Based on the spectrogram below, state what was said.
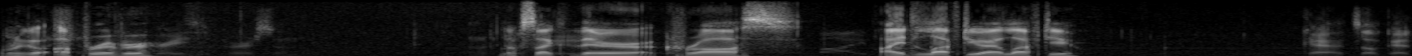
I'm gonna go upriver. Crazy person. Looks like they're across. I left you, I left you. Okay, it's all good.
